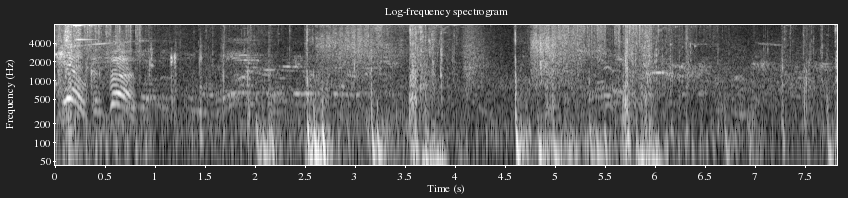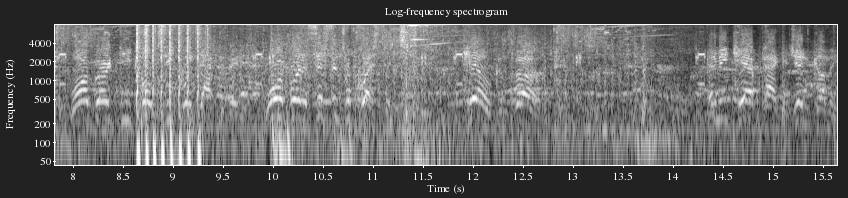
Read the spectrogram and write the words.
Kill confirmed. Warbird decode sequence activated. Warbird assistance requested. Kill confirmed. Enemy care package incoming.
